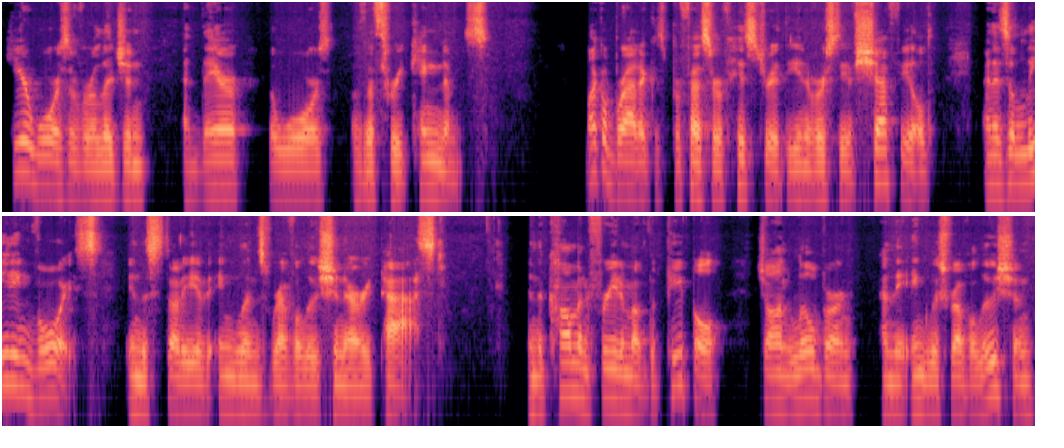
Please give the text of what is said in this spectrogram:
here wars of religion, and there the wars of the three kingdoms. Michael Braddick is professor of history at the University of Sheffield and is a leading voice in the study of England's revolutionary past. In The Common Freedom of the People, John Lilburne and the English Revolution,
